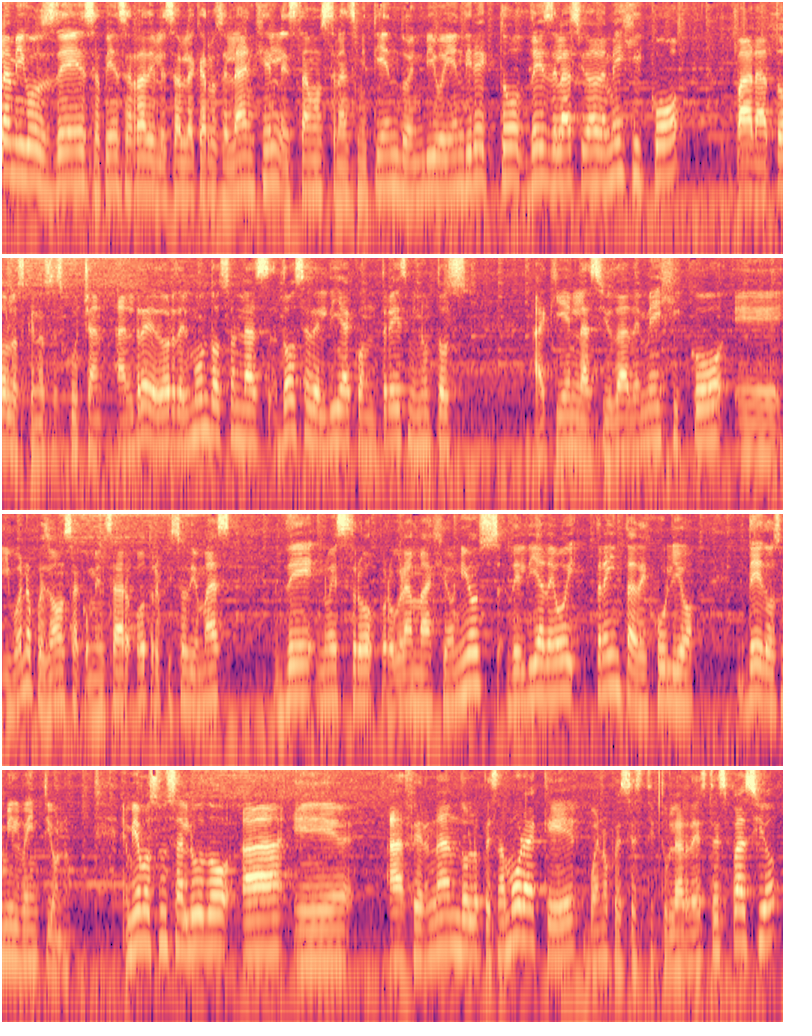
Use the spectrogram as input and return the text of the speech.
Amigos de Sapienza Radio? Les habla Carlos del Ángel. Estamos transmitiendo en vivo y en directo desde la Ciudad de México para todos los que nos escuchan alrededor del mundo. Son las 12 del día con 3 minutos aquí en la Ciudad de México. Eh, y bueno, pues vamos a comenzar otro episodio más de nuestro programa GeoNews del día de hoy, 30 de julio de 2021. Enviamos un saludo a eh, a Fernando López Zamora, que bueno, pues es titular de este espacio.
